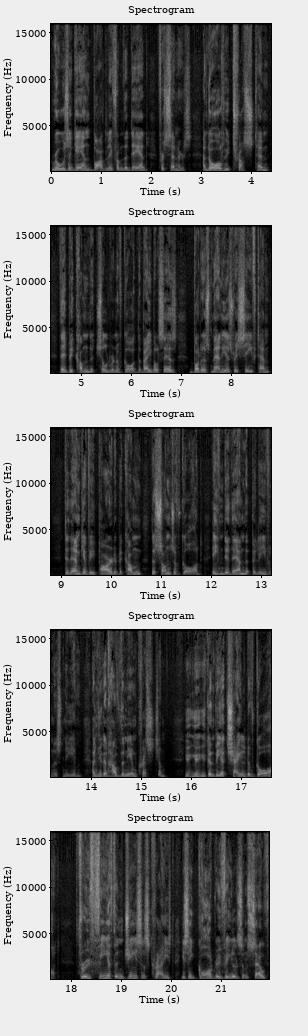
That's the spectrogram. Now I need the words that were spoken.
rose again bodily from the dead for sinners, and all who trust him, they become the children of God. The Bible says, But as many as received him, to them give he power to become the sons of God, even to them that believe in his name. And you can have the name Christian. You, you, you can be a child of God through faith in Jesus Christ. You see, God reveals himself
